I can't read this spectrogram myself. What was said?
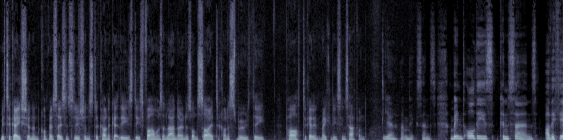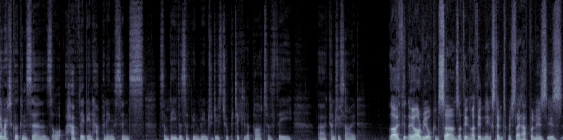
mitigation and compensation solutions to kind of get these these farmers and landowners on side to kind of smooth the path to getting making these things happen. Yeah, that makes sense. I mean, all these concerns are they theoretical concerns, or have they been happening since some beavers have been reintroduced to a particular part of the uh, countryside? I think they are real concerns. I think I think the extent to which they happen is is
